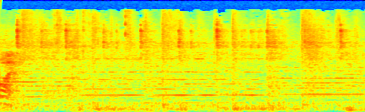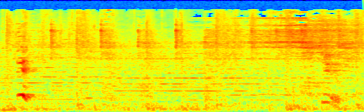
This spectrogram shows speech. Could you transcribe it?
One. Two.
